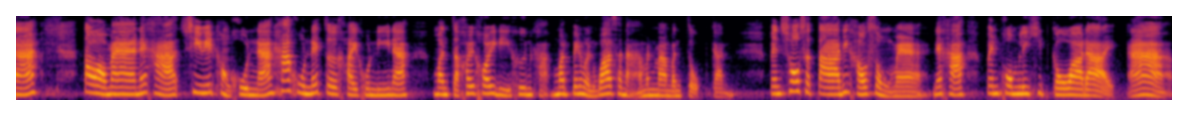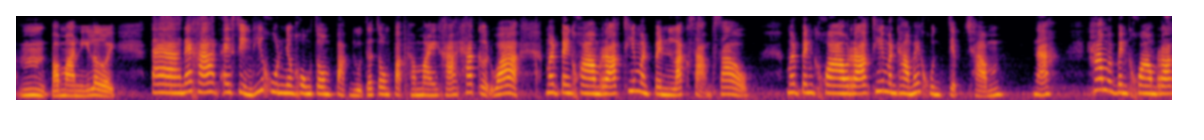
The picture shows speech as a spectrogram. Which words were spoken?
นะ ต่อมานะคะชีวิตของคุณนะ ถ้าคุณได้เจอใครคนนี้นะ มันจะค่อยๆดีขึ้นค่ะ มันเป็นเหมือนวาสนามันมาบรรจบกัน เป็นโชคชะตาที่เขาส่งมานะคะ เป็นพรมลิขิตก็ว่าได้ อ่า อืม ประมาณนี้เลย แต่นะคะไอสิ่งที่คุณยังคงจมปักอยู่จะจมปักทำไมคะ ถ้าเกิดว่ามันเป็นความรักที่มันเป็นรักสามเศร้า มันเป็นความรักที่มันทำให้คุณเจ็บช้ำนะ ถ้ามันเป็นความรัก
